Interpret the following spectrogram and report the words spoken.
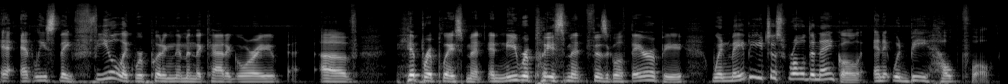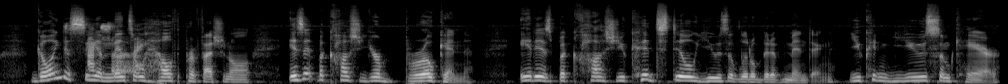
at least they feel like we're putting them in the category of hip replacement and knee replacement physical therapy when maybe you just rolled an ankle and it would be helpful. Going to see a mental health professional isn't because you're broken. It is because you could still use a little bit of mending. You can use some care.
